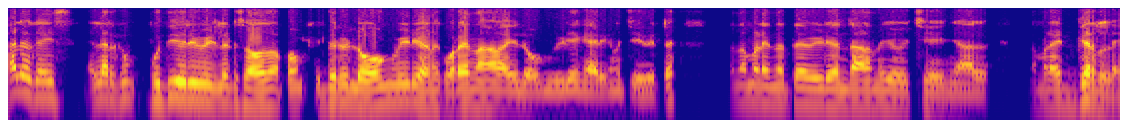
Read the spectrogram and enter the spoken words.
ഹലോ ഗൈസ് എല്ലാവർക്കും പുതിയൊരു വീഡിയോയിലോട്ട് സ്വാഗതം. അപ്പം ഇതൊരു ലോങ് വീഡിയോ ആണ്. കുറേ നാളായി ലോങ് വീഡിയോയും കാര്യങ്ങളും ചെയ്തിട്ട്. അപ്പം നമ്മുടെ ഇന്നത്തെ വീഡിയോ എന്താണെന്ന് ചോദിച്ചു കഴിഞ്ഞാൽ നമ്മുടെ എഡ്ഗറിലെ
